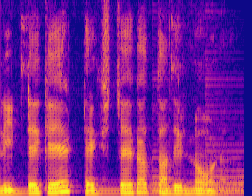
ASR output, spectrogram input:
ලිඩ් එකේ ටෙක්ස්ට එකත් අඳන්න ඕන.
